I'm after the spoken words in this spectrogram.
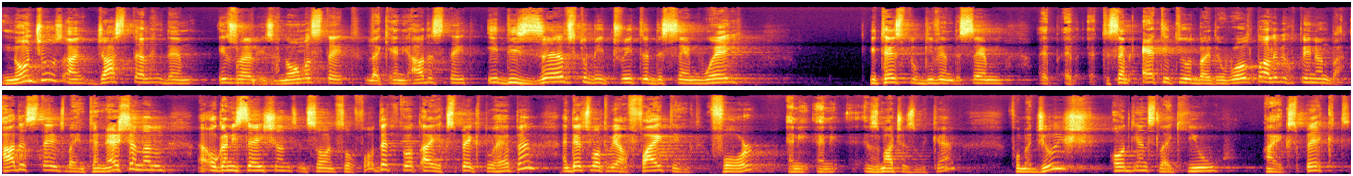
non Jews, I'm just telling them Israel is a normal state like any other state. It deserves to be treated the same way. It has to give them the same, uh, uh, the same attitude by the world public opinion, by other states, by international uh, organizations, and so on and so forth. That's what I expect to happen, and that's what we are fighting for any, any, as much as we can. From a Jewish audience like you, I expect,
